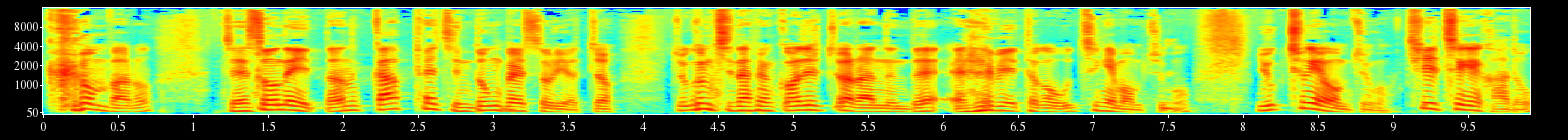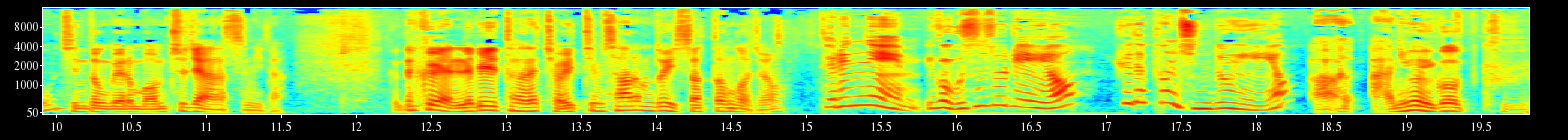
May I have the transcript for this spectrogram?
그건 바로 제 손에 있던 카페 진동벨 소리였죠. 조금 지나면 꺼질 줄 알았는데 엘리베이터가 5층에 멈추고 6층에 멈추고 7층에 가도 진동벨은 멈추지 않았습니다. 근데 그 엘리베이터 안에 저희 팀 사람도 있었던 거죠. 대리님, 이거 무슨 소리예요? 휴대폰 진동이에요? 아, 아니요. 이거 그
